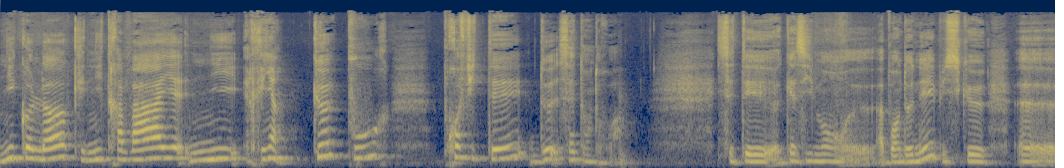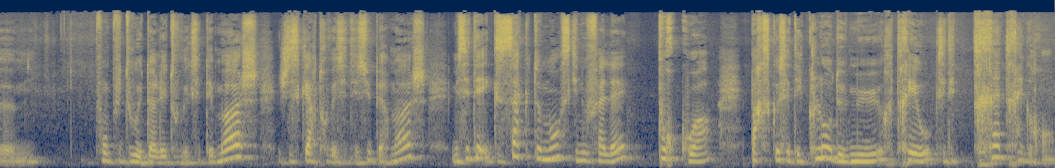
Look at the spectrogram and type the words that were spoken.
ni colloque, ni travail, ni rien, que pour profiter de cet endroit. C'était quasiment euh, abandonné puisque euh, Pompidou est allé trouver que c'était moche, Giscard trouvait que c'était super moche, mais c'était exactement ce qu'il nous fallait. Pourquoi? Parce que c'était clos de murs très haut, que c'était très très grand,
